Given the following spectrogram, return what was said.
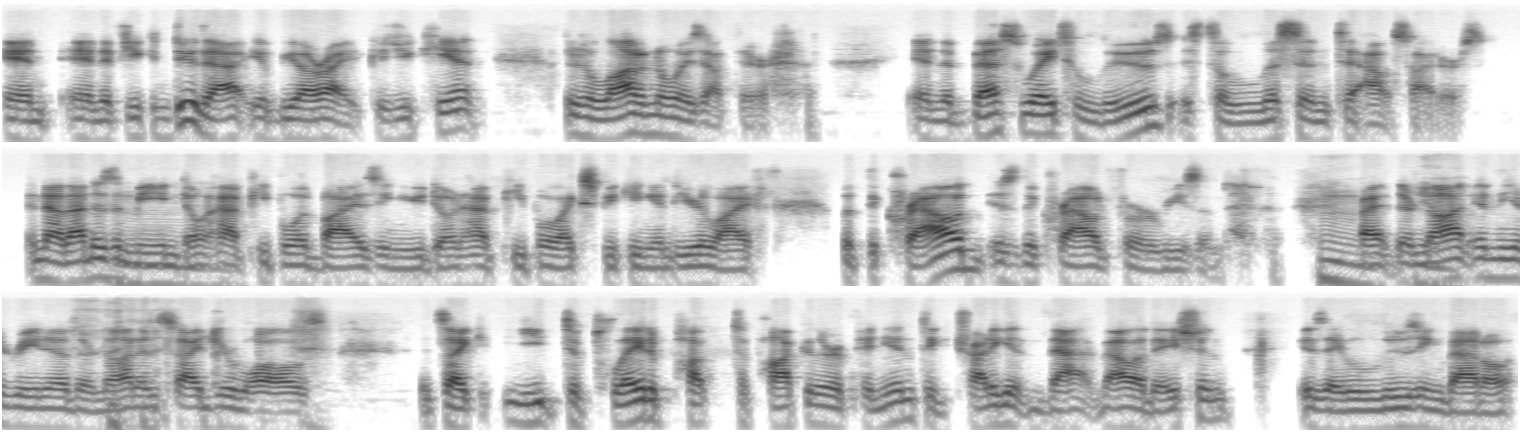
And and if you can do that, you'll be all right. Because you can't, there's a lot of noise out there. And the best way to lose is to listen to outsiders. And now that doesn't mean don't mm. have people advising you, don't have people like speaking into your life, but the crowd is the crowd for a reason, mm, right? They're yeah. not in the arena, they're not inside your walls. It's like you, to play to, po- to popular opinion to try to get that validation is a losing battle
